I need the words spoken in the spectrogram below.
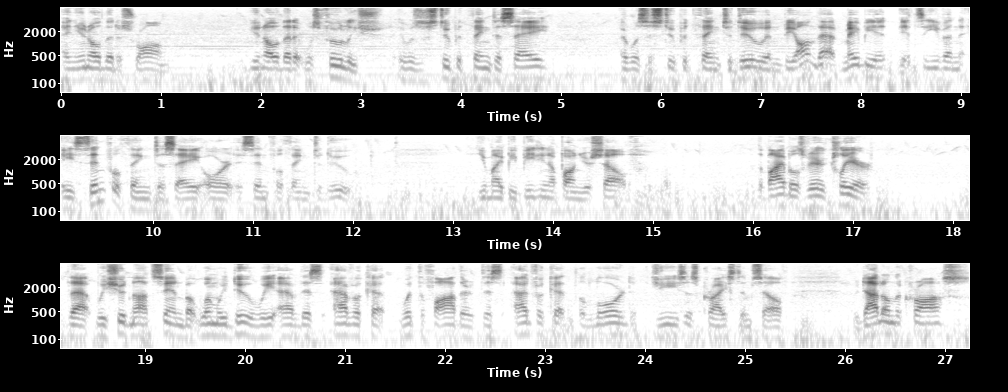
and you know that it's wrong. You know that it was foolish. It was a stupid thing to say. It was a stupid thing to do. And beyond that, maybe it, it's even a sinful thing to say or a sinful thing to do. You might be beating up on yourself the Bible is very clear that we should not sin, but when we do, we have this advocate with the Father, this advocate, the Lord Jesus Christ Himself, who died on the cross,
